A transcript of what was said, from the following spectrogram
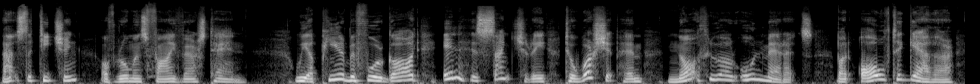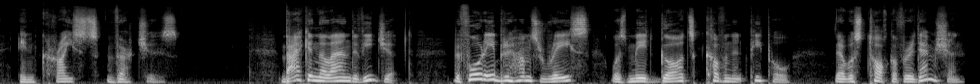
That's the teaching of Romans 5, verse 10. We appear before God in his sanctuary to worship him not through our own merits, but altogether in Christ's virtues. Back in the land of Egypt, before Abraham's race was made God's covenant people, there was talk of redemption.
